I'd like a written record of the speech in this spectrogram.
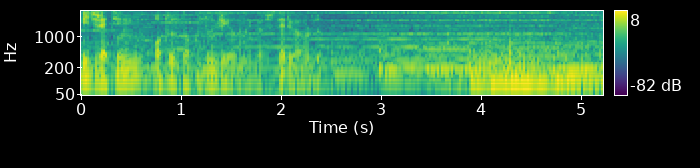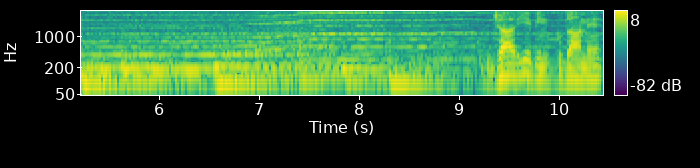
hicretin 39. yılını gösteriyordu. Cariye bin Kudame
